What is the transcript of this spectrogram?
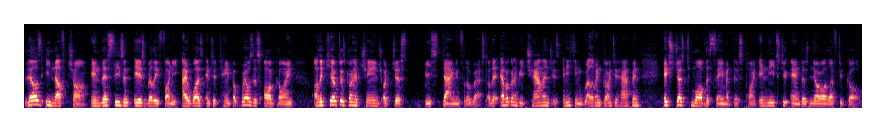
there was enough charm, and this season is really funny. I was entertained, but where's this all going? Are the characters going to change or just be stagnant for the rest? Are they ever going to be challenged? Is anything relevant going to happen? It's just more of the same at this point. It needs to end. There's nowhere left to go.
